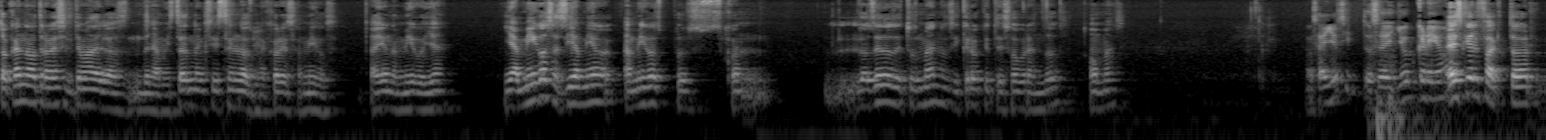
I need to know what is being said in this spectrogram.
tocando otra vez el tema de, los, de la amistad, no existen los mejores amigos. Hay un amigo ya. Y amigos, así, amigo, amigos, pues con los dedos de tus manos y creo que te sobran dos o más. O sea, yo sí, o sea, yo creo... Es que el factor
